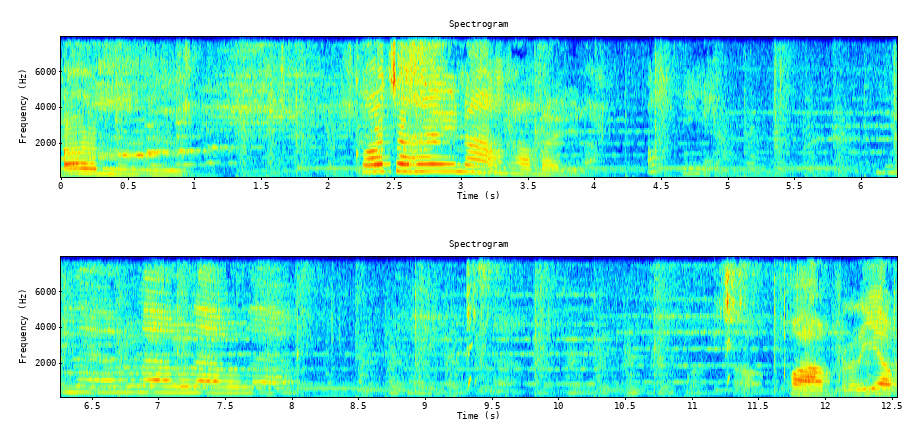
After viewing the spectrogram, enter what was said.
เอิมก็จะให้นางทำอะไรดีล่ะอ๋อนี่ไงรู้แล้วรู้แล้วรู้แล้วรู้แล้วให้นางตรวจสอบความเรียบ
